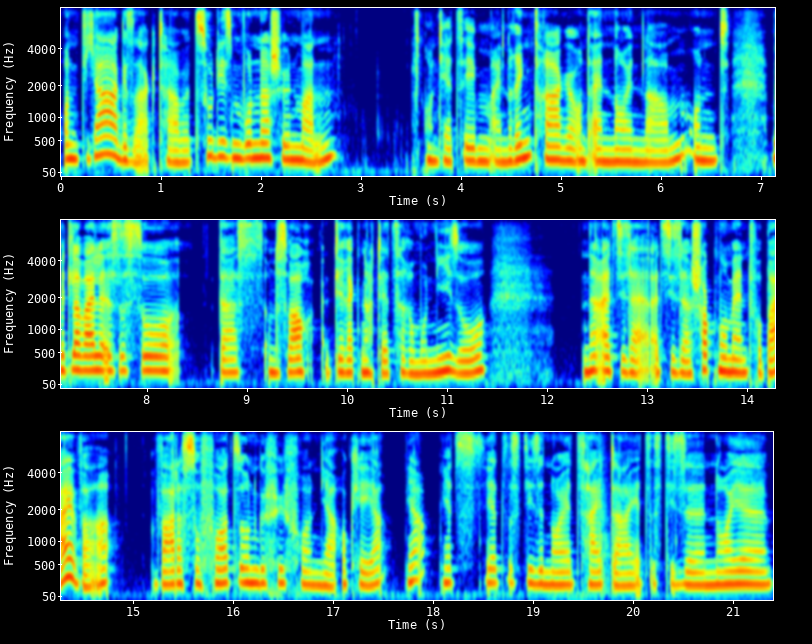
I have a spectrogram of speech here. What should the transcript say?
und ja gesagt habe zu diesem wunderschönen Mann und jetzt eben einen Ring trage und einen neuen Namen und mittlerweile ist es so, dass und es war auch direkt nach der Zeremonie so, ne, als dieser als dieser Schockmoment vorbei war, war das sofort so ein Gefühl von, ja, okay, ja, ja, jetzt, jetzt ist diese neue Zeit da, jetzt ist diese neue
